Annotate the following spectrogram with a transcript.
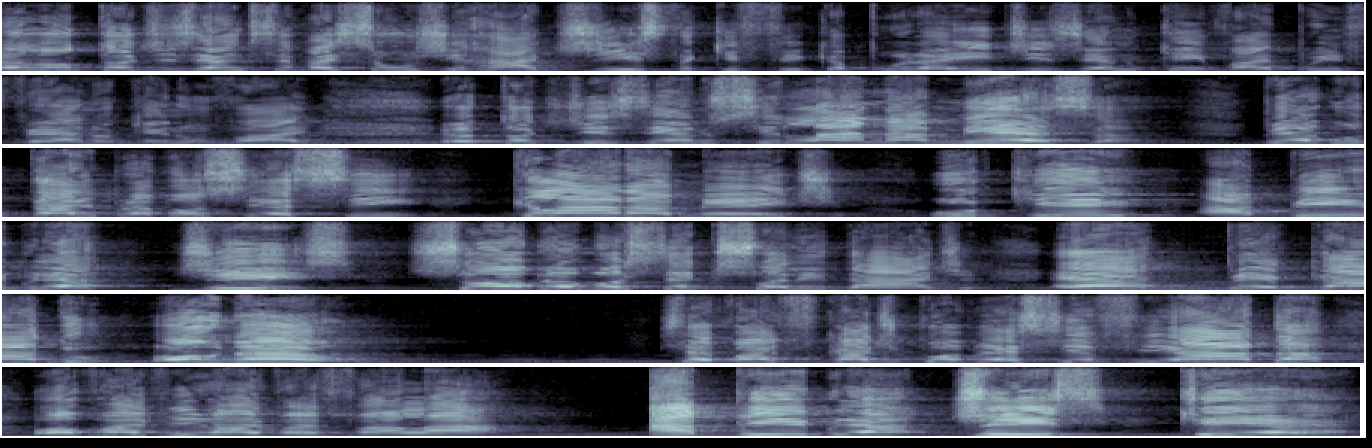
Eu não estou dizendo que você vai ser um jihadista que fica por aí dizendo quem vai para o inferno ou quem não vai. Eu estou te dizendo se lá na mesa perguntarem para você assim, claramente, o que a Bíblia diz sobre a homossexualidade: é pecado ou não? Você vai ficar de conversinha fiada ou vai virar e vai falar: a Bíblia diz que é.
